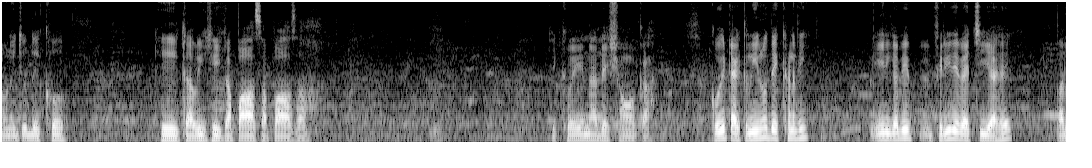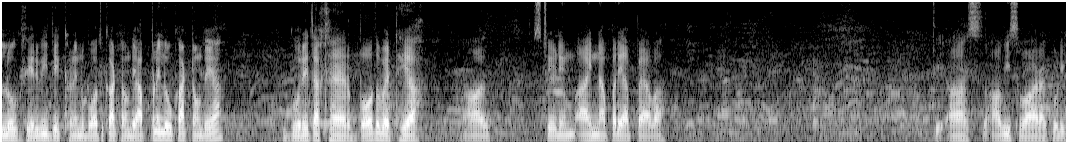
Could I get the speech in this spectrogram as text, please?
ਹੁਣ ਇਹ ਚੋਂ ਦੇਖੋ। ਠੀਕ ਆ ਵੀ ਠੀਕ ਆ, ਪਾਸ ਆ ਪਾਸ ਆ। ਦੇਖੋ, ਇਹਨਾਂ ਦੇ ਸ਼ੌਂਕ ਆ। ਕੋਈ ਟਿਕਟ ਨਹੀਂ ਇਹਨੂੰ ਦੇਖਣ ਦੀ। ਇਹ ਨਹੀਂ ਕਿ ਵੀ ਫ੍ਰੀ ਦੇ ਵਿੱਚ ਹੀ ਆ ਇਹ, ਪਰ ਲੋਕ ਫਿਰ ਵੀ ਦੇਖਣ ਨੂੰ ਬਹੁਤ ਘੱਟ ਆਉਂਦੇ ਆਪਣੇ ਲੋਕ ਘੱਟ ਆਉਂਦੇ ਆ। ਗੋਰੇ ਤਾਂ ਖੈਰ ਬਹੁਤ ਬੈਠੇ ਆ। ਆ ਸਟੇਡੀਅਮ, ਆ ਇੰਨਾ ਭਰਿਆ ਪਿਆ ਵਾ। ਤੇ ਆ ਆ ਵੀ ਸਵਾਰ ਆ ਕੁੜੀ।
